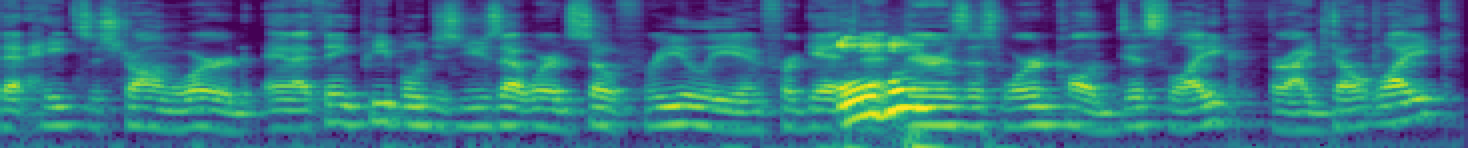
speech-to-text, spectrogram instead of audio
that hate's a strong word, and I think people just use that word so freely and forget that Mhm. there is this word called dislike or I don't like,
